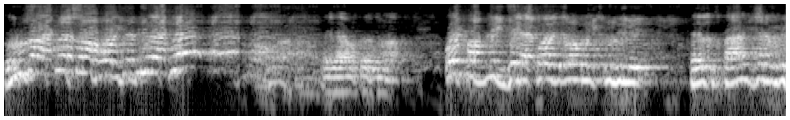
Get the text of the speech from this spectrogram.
রোজা রাখলে সব দিলে রাখলে আমার কথা না। ওই পাবলিক যেটা কয় যে লবণ একটু দিলে, তাহলে তার হিসাবে মানে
